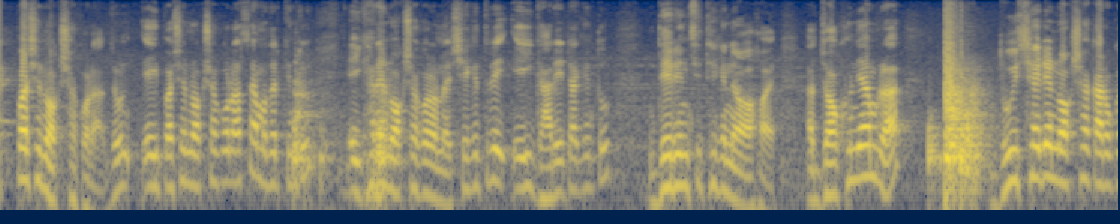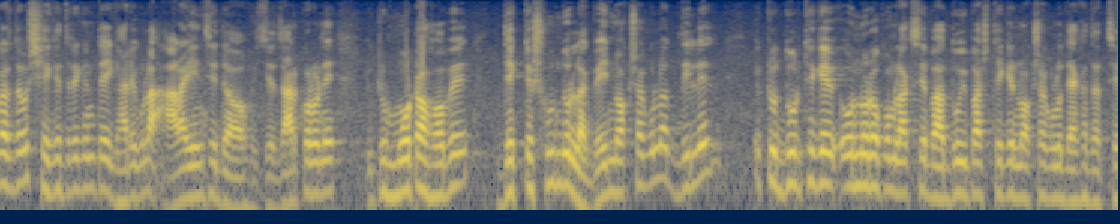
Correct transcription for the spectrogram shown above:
এক পাশে নকশা করা। যেমন এই পাশে নকশা করা আছে, আমাদের কিন্তু এইখানে নকশা করা নয় সেক্ষেত্রে এই গাড়িটা কিন্তু দেড় ইঞ্চি থেকে নেওয়া হয়। আর যখনই আমরা দুই সাইডে নকশা কারুকাজ দেবো, সেক্ষেত্রে কিন্তু এই গাড়িগুলো আড়াই ইঞ্চি দেওয়া হয়েছে। যার কারণে একটু মোটা হবে, দেখতে সুন্দর লাগবে। এই নকশাগুলো দিলে একটু দূর থেকে অন্যরকম লাগছে বা দুই পাশ থেকে নকশাগুলো দেখা যাচ্ছে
